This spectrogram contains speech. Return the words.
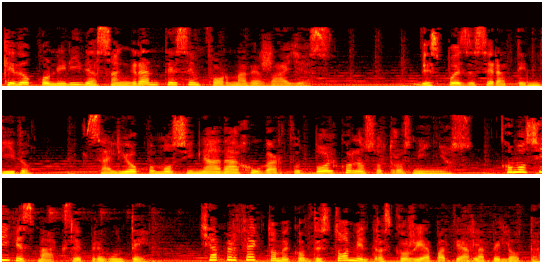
quedó con heridas sangrantes en forma de rayas. Después de ser atendido, salió como si nada a jugar fútbol con los otros niños. ¿Cómo sigues, Max? le pregunté. Ya perfecto, me contestó mientras corría a patear la pelota.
